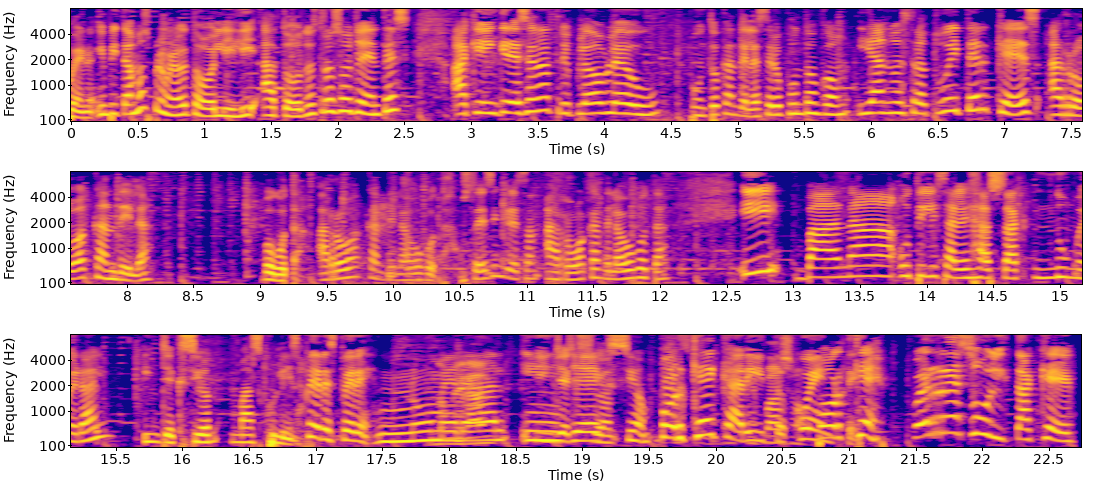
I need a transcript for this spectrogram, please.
bueno, invitamos primero que todo, Lili, a todos nuestros oyentes a que ingresen a www.candelacero.com y a nuestra Twitter que es arroba candela. Bogotá, arroba Candela Bogotá. Ustedes ingresan arroba Candela Bogotá y van a utilizar el hashtag numeral inyección masculina. Espere, espere. Numeral, Inyección. inyección. ¿Por qué, Carito? Cuente. ¿Por qué? Pues resulta que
